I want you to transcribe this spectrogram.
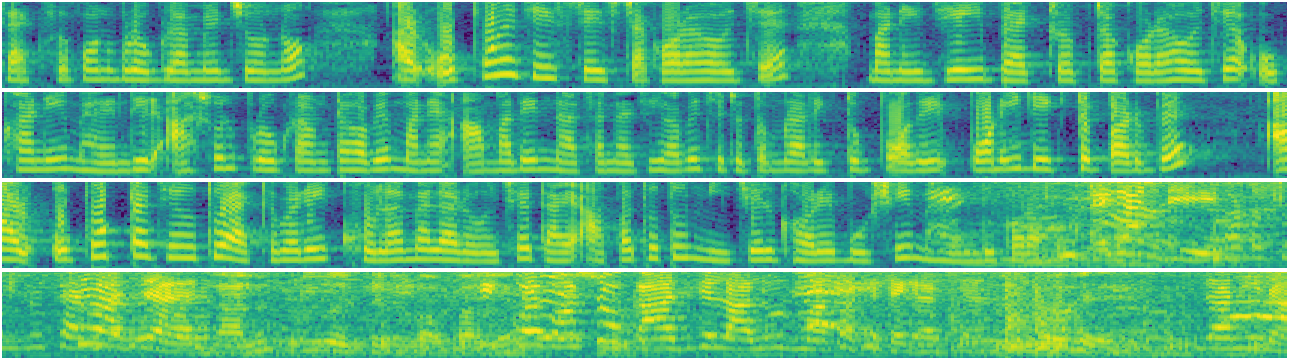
স্যাক্সোফোন প্রোগ্রামের জন্য। আর ওপরে যেই স্টেজটা করা হয়েছে মানে যেই ব্যাকড্রপটা করা হয়েছে ওখানেই মেহেন্দির আসল প্রোগ্রামটা হবে মানে আমাদের নাচানাচি হবে যেটা তোমরা আরেকটু পরে পরেই দেখতে পারবে। আর ওপরটা যেহেতু একেবারেই খোলামেলা রয়েছে তাই আপাতত নিচের ঘরে বসেই মেহেন্দি করা হচ্ছে। কি হচ্ছে লালু কি হয়েছে? সকালে ঠিক করে বসো? আজকে লালুর মাথা ফেটে গেছে। জানি না।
